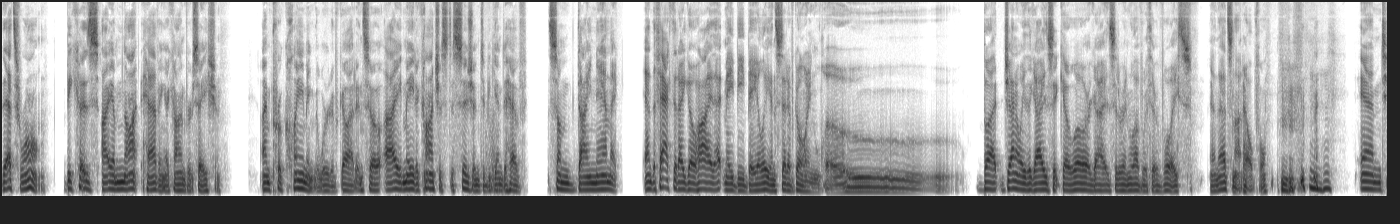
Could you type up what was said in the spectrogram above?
that's wrong because I am not having a conversation. I'm proclaiming the word of God. And so I made a conscious decision to begin to have some dynamic. And the fact that I go high, that may be Bayly instead of going low. But generally, the guys that go low are guys that are in love with their voice. And that's not helpful. Mm-hmm. And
